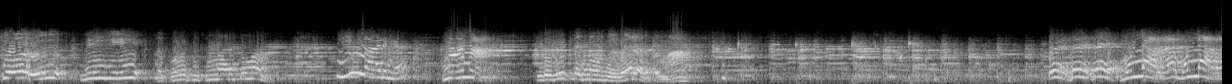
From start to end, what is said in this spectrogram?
சோறு நெய் இந்த குழந்தை சும்மா இருக்குமா? நீங்களும் ஆடுங்க. நானா இந்த வீட்டுல என்ன கொஞ்சம் வேலை இருக்குமா? முள்ளாடுற முள்ளாடுற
